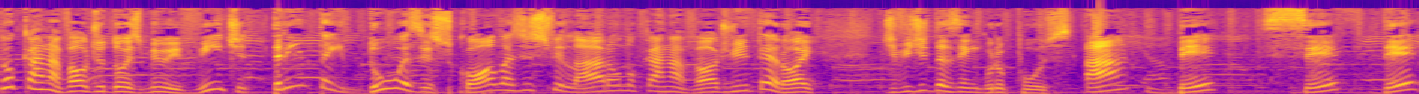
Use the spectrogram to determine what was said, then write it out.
No carnaval de 2020, 32 escolas desfilaram no carnaval de Niterói, divididas em grupos A, B, C, D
